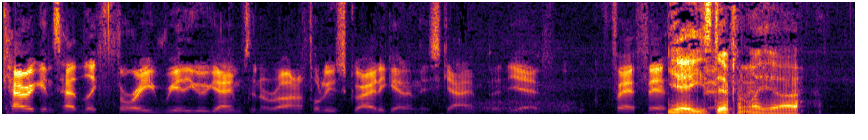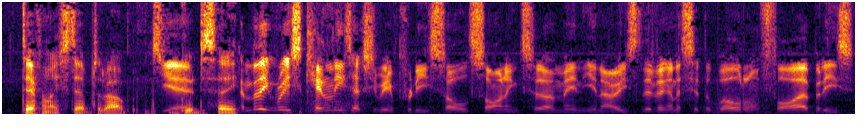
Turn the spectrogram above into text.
Carrigan's had like three really good games in a row. And I thought he was great again in this game. But yeah, fair, fair. Yeah, he's fair definitely uh, definitely stepped it up. It's Yeah. good to see. And I think Rhys Kennedy's actually been pretty solid signing too. I mean, you know, he's never going to set the world on fire, but he's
